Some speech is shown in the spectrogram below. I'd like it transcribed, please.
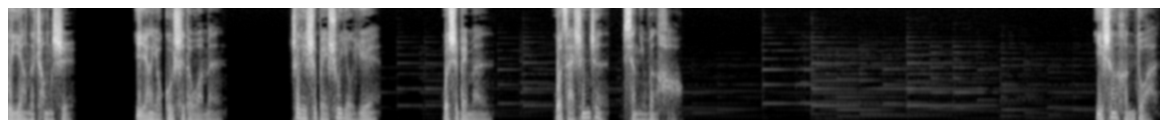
不一样的城市，一样有故事的我们。这里是北书有约，我是北门，我在深圳向你问好。一生很短，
